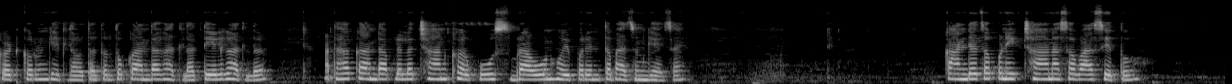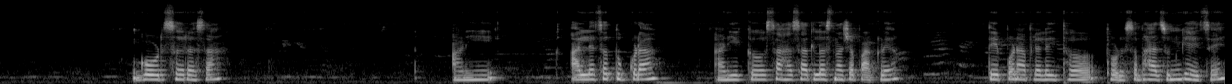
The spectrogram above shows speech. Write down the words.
कट करून घेतला होता तर तो कांदा घातला तेल घातलं. आता हा कांदा आपल्याला छान खरपूस ब्राऊन होईपर्यंत भाजून घ्यायचा आहे. कांद्याचा पण एक छान असा वास येतो. गोडसर असा. आणि आल्याचा तुकडा आणि एक सहा सात लसणाच्या पाकळ्या ते पण आपल्याला इथं थोडंसं भाजून घ्यायचं आहे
